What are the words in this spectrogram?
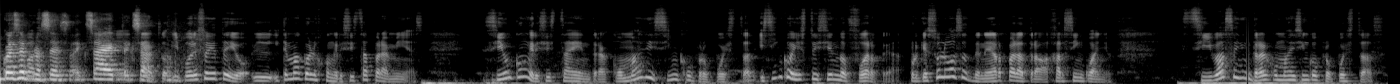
¿Cuál es el proceso? Exacto, exacto. Y por eso yo te digo, el tema con los congresistas para mí es, si un congresista entra con más de cinco propuestas, y cinco ya estoy siendo fuerte, ¿ah? porque solo vas a tener para trabajar cinco años. Si vas a entrar con más de cinco propuestas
